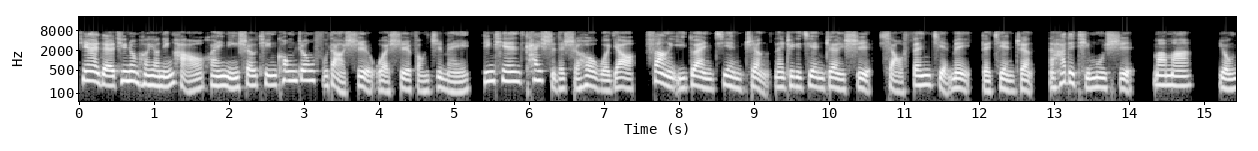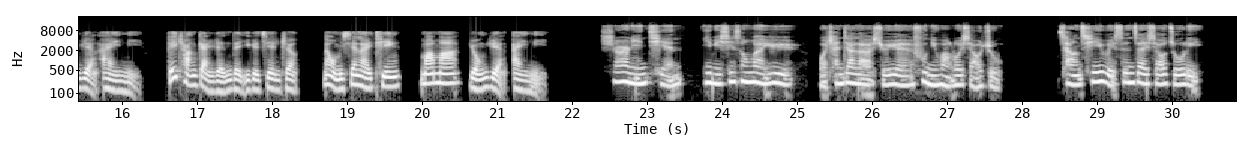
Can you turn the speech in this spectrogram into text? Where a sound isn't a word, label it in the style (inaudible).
亲爱的听众朋友，您好，欢迎您收听空中辅导室，我是冯志梅。今天开始的时候，我要放一段见证。那这个见证是小芬姐妹的见证。那她的题目是“妈妈永远爱你”，非常感人的一个见证。那我们先来听“妈妈永远爱你”。十二年前，因为先生外遇，我参加了学员妇女网络小组。长期委身在小组里，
